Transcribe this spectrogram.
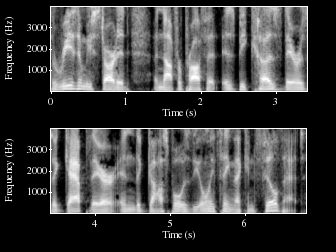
The reason we started a not for profit is because there is a gap there, and the gospel is the only thing that can fill that.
